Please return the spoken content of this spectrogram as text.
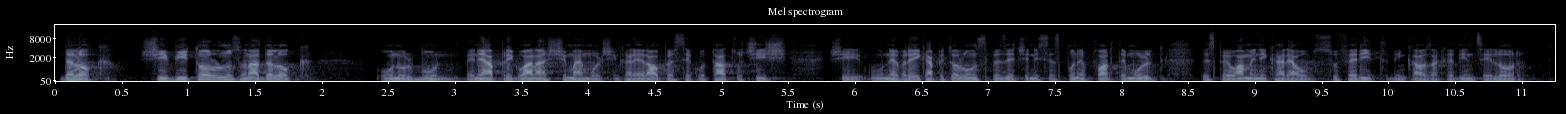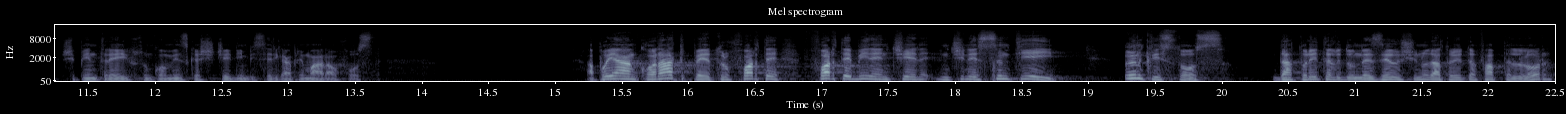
Deloc. Și viitorul nu suna deloc unul bun. Venea prigoana și mai mult și în care erau persecutați, uciși și un evrei, capitolul 11, ni se spune foarte mult despre oamenii care au suferit din cauza credinței lor și printre ei sunt convins că și cei din biserica primară au fost. Apoi a ancorat Petru foarte, foarte bine în, ce, în cine sunt ei în Hristos, datorită lui Dumnezeu și nu datorită faptelor lor.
